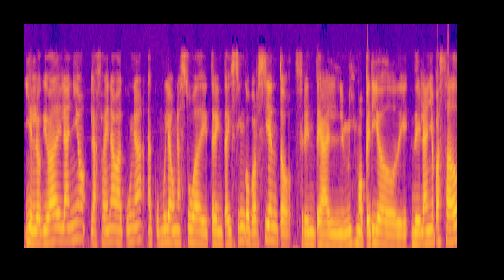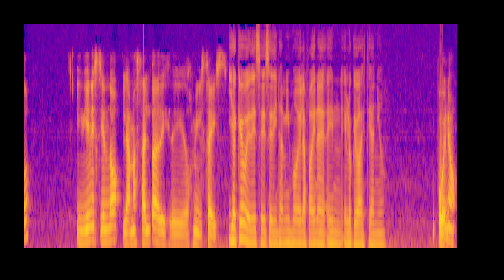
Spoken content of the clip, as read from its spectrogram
y en lo que va del año, la faena vacuna acumula una suba de 35% frente al mismo periodo del año pasado y viene siendo la más alta desde 2006. ¿Y a qué obedece ese dinamismo de la faena en, lo que va de este año? Bueno,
